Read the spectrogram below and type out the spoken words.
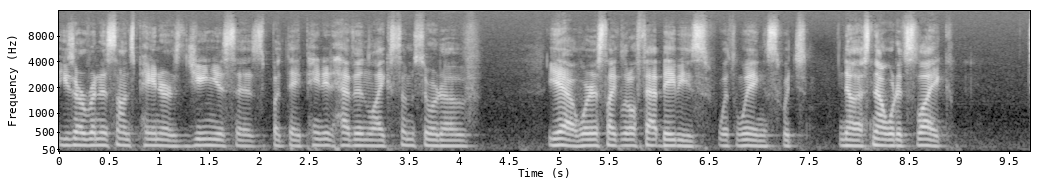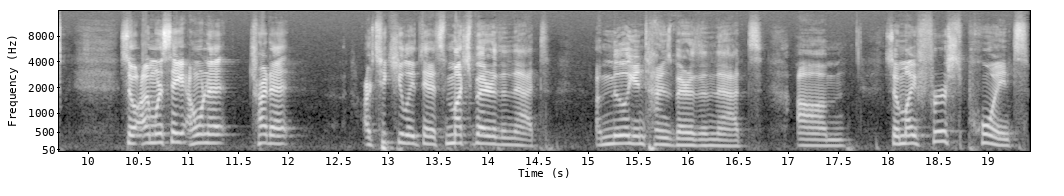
these are Renaissance painters, geniuses, but they painted heaven like some sort of yeah, we're just like little fat babies with wings, which, no, that's not what it's like. So I want to say, I want to try to articulate that it's much better than that, a million times better than that. Um, so, my first point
